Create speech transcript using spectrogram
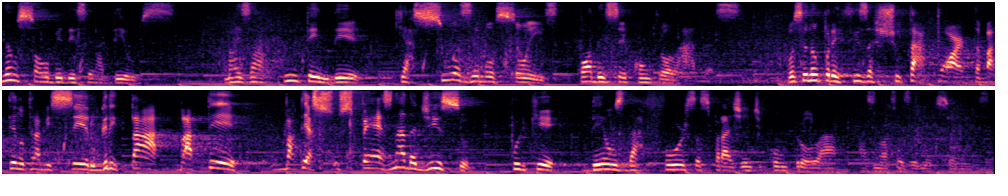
não só obedecer a Deus, mas a entender que as suas emoções podem ser controladas. Você não precisa chutar a porta, bater no travesseiro, gritar, bater, bater os pés, nada disso, porque Deus dá forças para a gente controlar as nossas emoções.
